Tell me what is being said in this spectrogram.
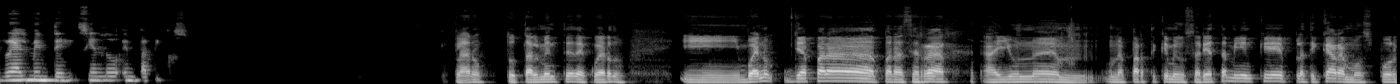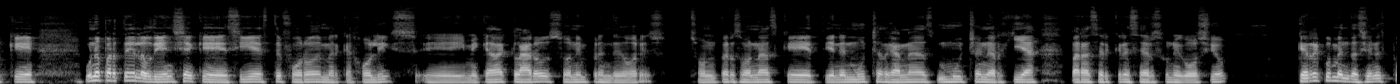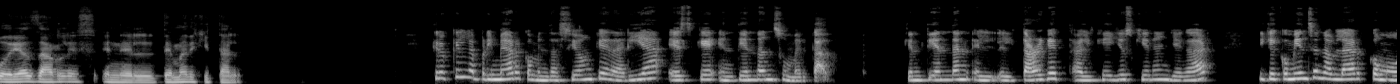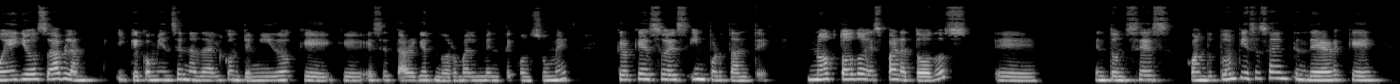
realmente siendo empáticos. Claro, totalmente de acuerdo. Y bueno, ya para, para cerrar, hay una, em, una, parte que me gustaría también que platicáramos, porque una parte de la audiencia que sigue este foro de Mercaholics, eh, y me queda claro, son emprendedores, son personas que tienen muchas ganas, mucha energía para hacer crecer su negocio. ¿Qué recomendaciones podrías darles en el tema digital? Creo que la primera recomendación que daría es que entiendan su mercado, que entiendan el, target al que ellos quieren llegar y que comiencen a hablar como ellos hablan y que comiencen a dar el contenido que, ese target normalmente consume. Creo que eso es importante no todo es para todos. Eh, entonces, cuando tú empiezas a entender que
